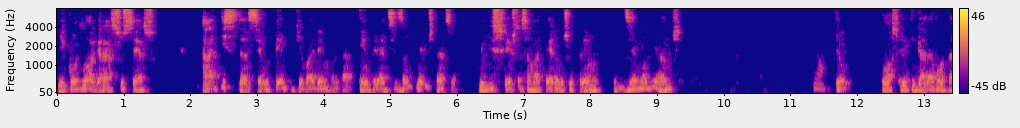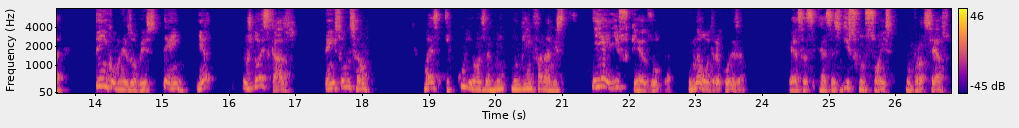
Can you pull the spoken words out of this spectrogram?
e lograr sucesso, a distância, o tempo que vai demandar entre a decisão na primeira instância e o desfecho dessa matéria no Supremo é 19 anos. Nossa. Eu posso litigar à vontade. Tem como resolver isso? Tem. E é, nos dois casos, tem solução. Mas, é, curiosamente, ninguém fala nisso. E é isso que resulta, e não outra coisa, essas, essas disfunções no processo,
